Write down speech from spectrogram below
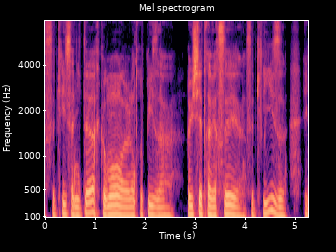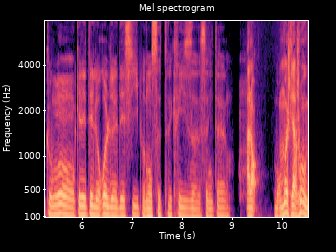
cette crise sanitaire, comment l'entreprise a réussi à traverser cette crise et comment, quel était le rôle de la DSI pendant cette crise sanitaire? Alors, Bon, moi, je l'ai rejoint au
